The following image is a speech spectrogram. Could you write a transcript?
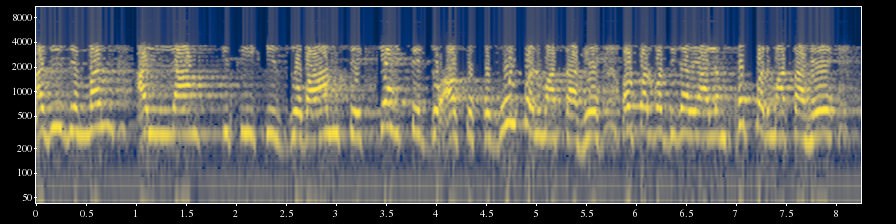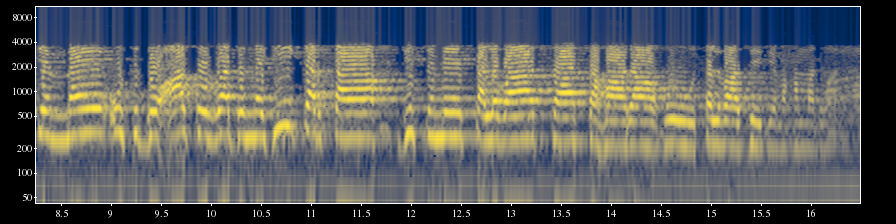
अज़ीज़ मन, अल्लाह किसी की ज़ुबान से कहते दुआ को कबूल फरमाता है और परवरदिगार आलम खुद फरमाता है कि मैं उस दुआ को रद्द नहीं करता जिसमें तलवार का सहारा हो। तलवार भेजे मोहम्मद वाले।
